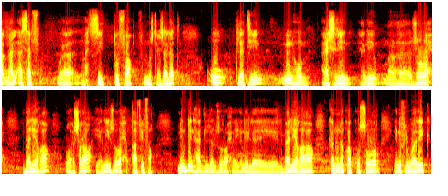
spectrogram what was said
مع الأسف واحد السيد توفى في المستعجلات. و30 منهم 20 يعني جروح بالغة و10 يعني جروح طاففه من بين هذه الجروح يعني البالغة كان هناك كسور يعني في الوريك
